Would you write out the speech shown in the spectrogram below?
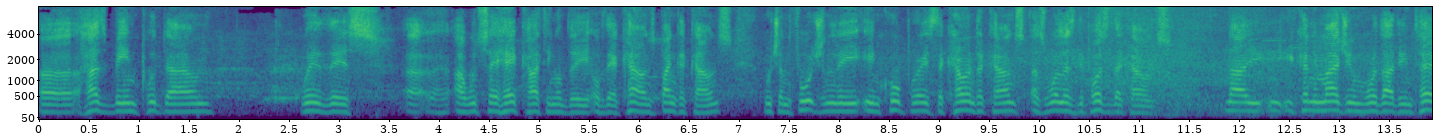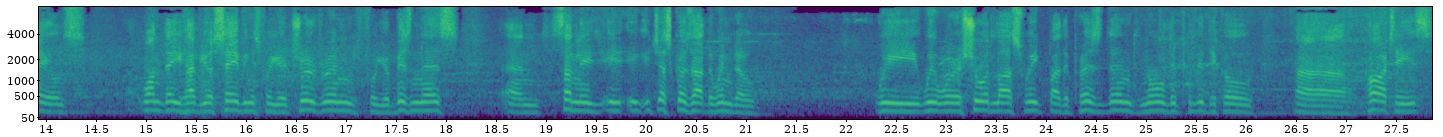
uh, has been put down with this, uh, I would say, haircutting of the, of the accounts, bank accounts, which unfortunately incorporates the current accounts as well as deposit accounts. Now, you, you can imagine what that entails. One day you have your savings for your children, for your business, and suddenly it, it just goes out the window. We, we were assured last week by the president and all the political uh, parties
